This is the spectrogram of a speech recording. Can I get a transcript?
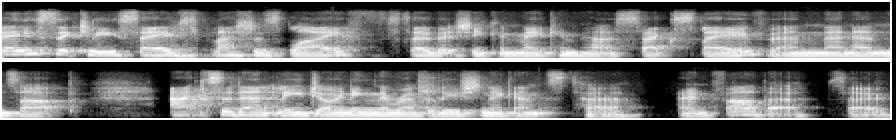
basically saves Flash's life so that she can make him her sex slave and then ends up accidentally joining the revolution against her own father. So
